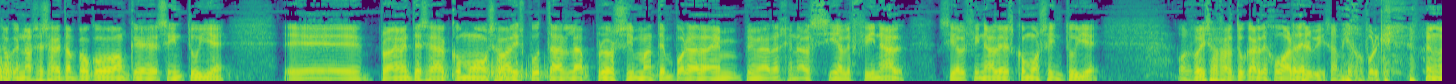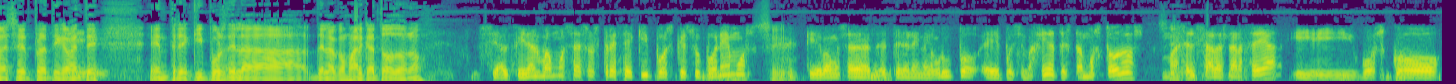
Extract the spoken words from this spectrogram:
lo que no se sabe tampoco, aunque se intuye, eh, probablemente sea cómo se va a disputar la próxima temporada en Primera Regional. Si al final, si al final es como se intuye, os vais a fartucar de jugar derbis, amigo, porque van a ser prácticamente entre equipos de la, de la comarca todo, ¿no? Si al final vamos a esos 13 equipos que suponemos que vamos a tener en el grupo, eh, pues imagínate, estamos todos, más el Salas Narcea y, Bosco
